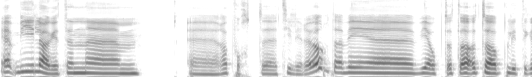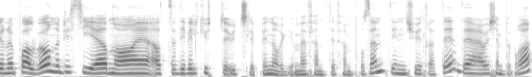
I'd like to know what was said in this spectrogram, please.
Ja, vi laget en uh, rapport eh, tidligere i år der vi, uh, vi, er opptatt av å ta politikerne på alvor når de sier nå at de vil kutte utslipp i Norge med 55% innen 2030. Det er jo kjempebra.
